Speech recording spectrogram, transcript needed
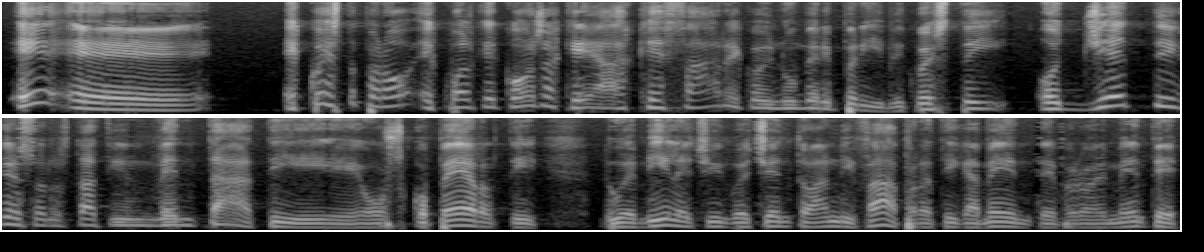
E, eh, e questo però è qualcosa che ha a che fare con i numeri primi, questi oggetti che sono stati inventati o scoperti 2500 anni fa praticamente, probabilmente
